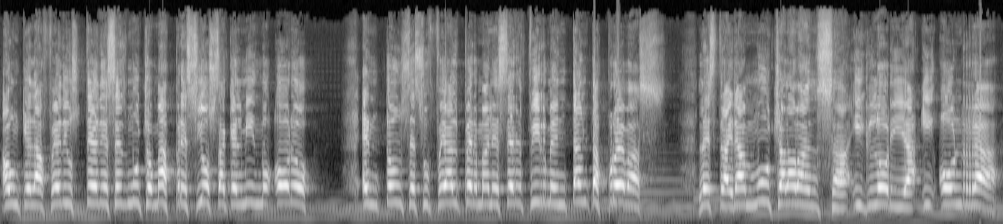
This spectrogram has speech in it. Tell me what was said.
aunque la fe de ustedes es mucho más preciosa que el mismo oro, entonces su fe al permanecer firme en tantas pruebas les traerá mucha alabanza y gloria y honra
